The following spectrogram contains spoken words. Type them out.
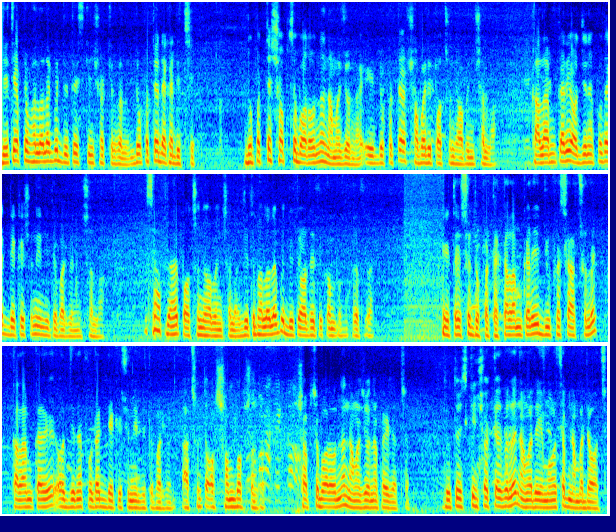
যেটি আপনার ভালো লাগবে দুটো স্ক্রিনশট করে ফেলবেন দুপাট্টা দেখা দিচ্ছি। দুপাট্টা সবচেয়ে বড় না নামার জন্য? এই দুপাট্টা সবারই পছন্দ হবে, ইনশাল্লাহ। কালামকারী অরিজিনাল প্রোডাক্ট দেখে শুনে নিতে পারবেন, ইনশাল্লাহ। আচ্ছা আপনার পছন্দ হবে, ইনশাল্লাহ। যেতে ভালো লাগবে দুটো অর্ডারটি কনফার্ম করে ফেলা। এটা হচ্ছে দুপাট্টা। কালামকারী দুই পাশে আঁচলে কালামকারী অরিজিনাল প্রোডাক্ট দেখে শুনে নিতে পারবেন। আঁচলটা অসম্ভব সুন্দর। সবচেয়ে বড় না নামার জন্য পেয়ে যাচ্ছে। দুটো স্ক্রিনশট করে ফেলেন আমাদের এই হোয়াটসঅ্যাপ নাম্বার দেওয়া আছে।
